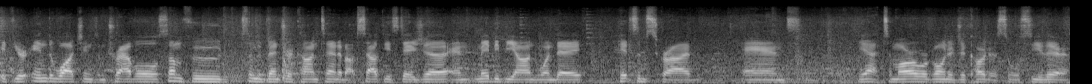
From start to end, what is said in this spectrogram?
If you're into watching some travel, some food, some adventure content about Southeast Asia and maybe beyond one day, hit subscribe. And yeah, tomorrow we're going to Jakarta, so we'll see you there.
